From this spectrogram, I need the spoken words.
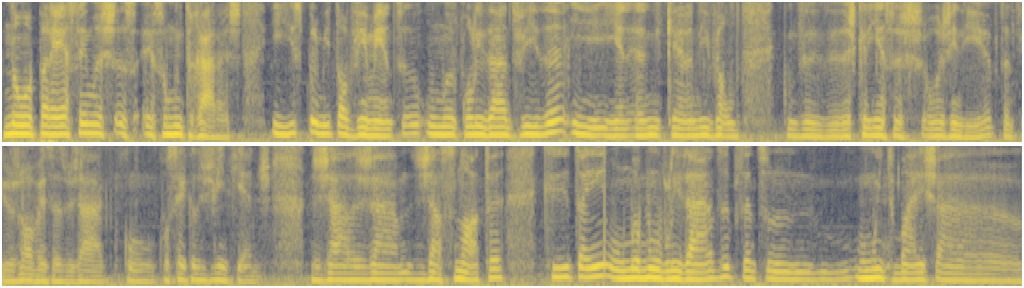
não aparecem, mas são muito raras. E isso permite, obviamente, uma qualidade de vida e, e quer a nível de, das crianças hoje em dia, portanto, e os jovens já com, com, cerca dos 20 anos, já, já, já se nota que têm uma mobilidade, portanto, muito mais à,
